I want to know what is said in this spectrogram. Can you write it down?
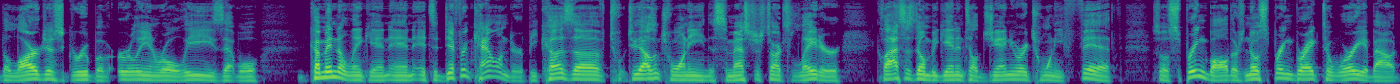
the largest group of early enrollees that will come into Lincoln, and it's a different calendar because of t- 2020. The semester starts later. Classes don't begin until January 25th. So spring ball, there's no spring break to worry about.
